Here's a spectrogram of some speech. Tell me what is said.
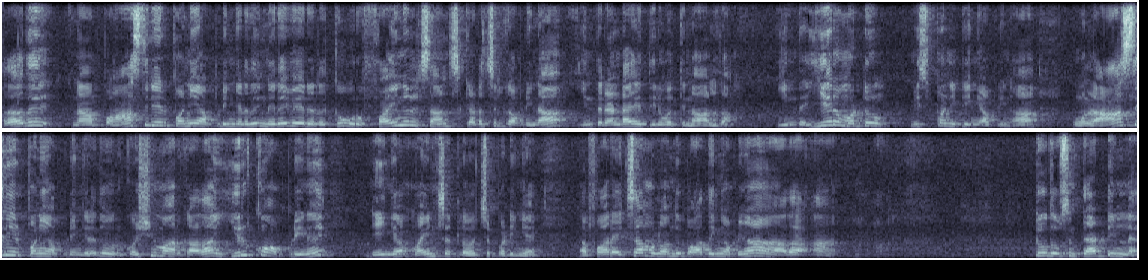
அதாவது நான் இப்போ ஆசிரியர் பணி அப்படிங்கிறது நிறைவேறதுக்கு ஒரு ஃபைனல் சான்ஸ் கிடச்சிருக்கு அப்படின்னா இந்த ரெண்டாயிரத்தி இருபத்தி நாலு தான். இந்த இயரை மட்டும் மிஸ் பண்ணிட்டீங்க அப்படின்னா உங்களோட ஆசிரியர் பணி அப்படிங்கிறது ஒரு கொஷின் மார்க்காக தான் இருக்கும் அப்படின்னு நீங்கள் மைண்ட் செட்டில் வச்சு படிங்க. ஃபார் எக்ஸாம்பிள் வந்து பார்த்தீங்க அப்படின்னா அதான் டூ தௌசண்ட் தேர்ட்டீனில்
